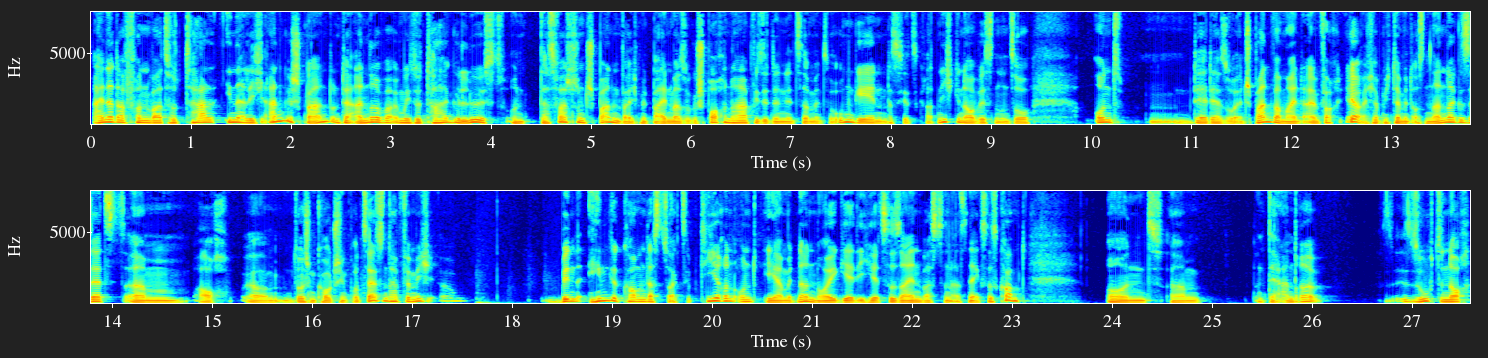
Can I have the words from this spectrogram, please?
einer davon war total innerlich angespannt und der andere war irgendwie total gelöst. Und das war schon spannend, weil ich mit beiden mal so gesprochen habe, wie sie denn jetzt damit so umgehen, dass sie jetzt gerade nicht genau wissen und so. Und der, der so entspannt war, meint einfach, ja, ich habe mich damit auseinandergesetzt, ähm, auch ähm, durch einen Coaching-Prozess und habe für mich bin hingekommen, das zu akzeptieren und eher mit einer Neugierde hier zu sein, was dann als nächstes kommt. Und, ähm, und der andere suchte noch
